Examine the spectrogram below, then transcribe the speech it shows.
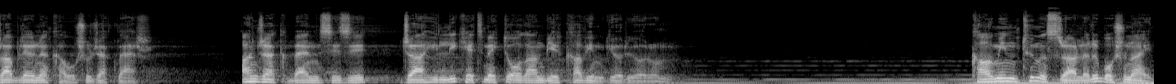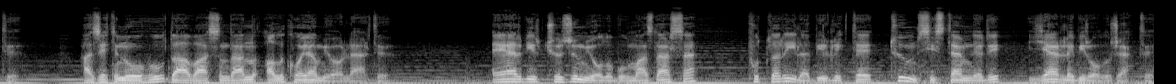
Rablerine kavuşacaklar. Ancak ben sizi cahillik etmekte olan bir kavim görüyorum. Kavmin tüm ısrarları boşunaydı. Hz. Nuh'u davasından alıkoyamıyorlardı. Eğer bir çözüm yolu bulmazlarsa, putlarıyla birlikte tüm sistemleri yerle bir olacaktı.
